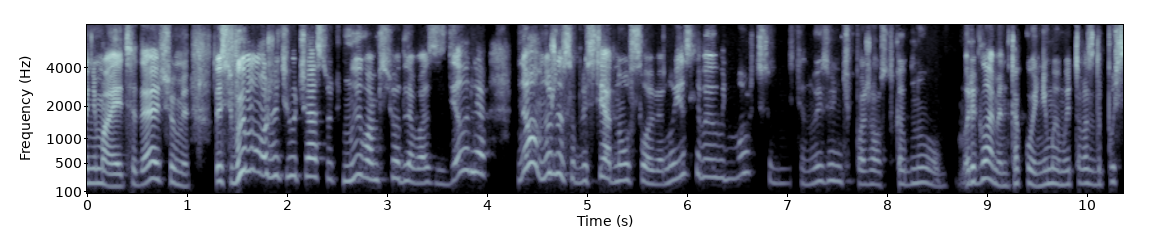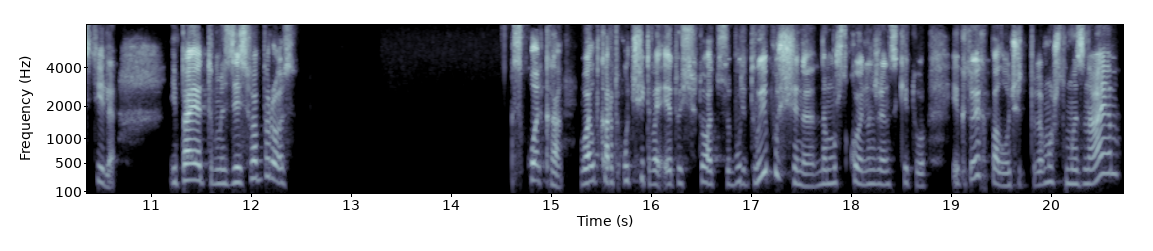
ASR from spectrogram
Понимаете, да, о чем я? То есть вы можете участвовать, мы вам все для вас сделали, но вам нужно соблюсти одно условие. Ну, если вы его не можете соблюсти, ну, извините, пожалуйста, как бы, ну, регламент такой, не мы, мы это вас допустили. И поэтому здесь вопрос, сколько wildcard, учитывая эту ситуацию, будет выпущено на мужской, на женский тур, и кто их получит, потому что мы знаем,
